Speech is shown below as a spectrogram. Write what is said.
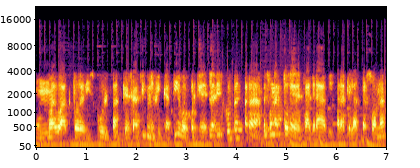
un nuevo acto de disculpa que sea significativo, porque la disculpa es para es un acto de desagravio para que las personas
